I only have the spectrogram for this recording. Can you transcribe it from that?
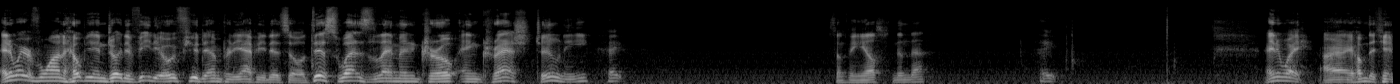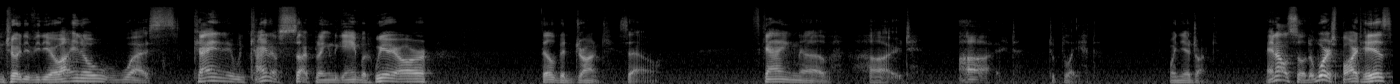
Anyway, everyone, I hope you enjoyed the video. If you did, I'm pretty happy you did so. This was Lemon Crow and Crash Tony. Hey, Something else than that? hey. Anyway, I hope that you enjoyed the video. I know was kind of, we kind of suck playing the game, but we are a little bit drunk, so it's kind of hard, hard to play it when you're drunk. And also, the worst part is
